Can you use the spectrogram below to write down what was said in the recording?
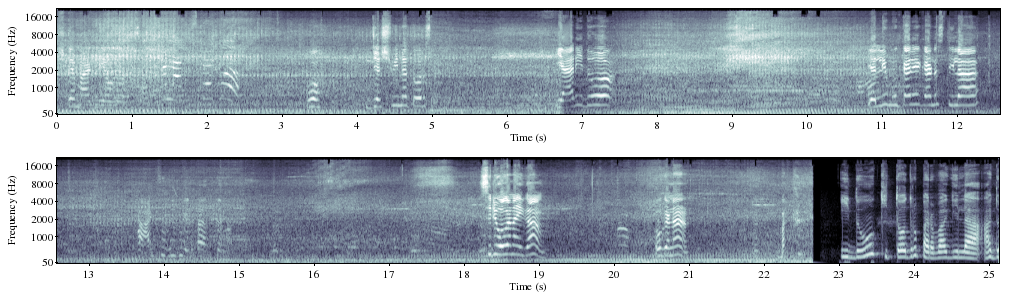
ಇಷ್ಟೇ ಮಾಡಲಿ ಅವಳು ಓ ಜಶ್ವಿನ ತೋರಿಸ್. ಯಾರಿದು? ಎಲ್ಲಿ ಮುಖನೇ ಕಾಣಿಸ್ತಿಲ್ಲ? ಸರಿ, ಹೋಗೋಣ ಈಗ? ಹೋಗೋಣ? ಇದು ಕಿತ್ತೋದ್ರೂ ಪರವಾಗಿಲ್ಲ, ಅದು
